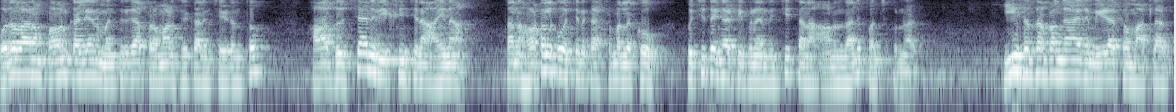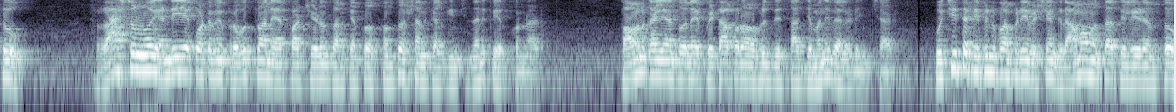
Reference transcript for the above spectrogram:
బుధవారం పవన్ కళ్యాణ్ మంత్రిగా ప్రమాణ స్వీకారం చేయడంతో ఆ దృశ్యాన్ని వీక్షించిన ఆయన తన హోటల్కు వచ్చిన కస్టమర్లకు ఉచితంగా టిఫిన్ అందించి తన ఆనందాన్ని పంచుకున్నాడు. ఈ సందర్భంగా ఆయన మీడియాతో మాట్లాడుతూ రాష్ట్రంలో ఎన్డీఏ కూటమి ప్రభుత్వాన్ని ఏర్పాటు చేయడం తనకెంతో సంతోషాన్ని కలిగించిందని పేర్కొన్నాడు. పవన్ కళ్యాణ్తోనే పిఠాపురం అభివృద్ధి సాధ్యమని వెల్లడించాడు. ఉచిత టిఫిన్ పంపిణీ విషయం గ్రామం అంతా తెలియడంతో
